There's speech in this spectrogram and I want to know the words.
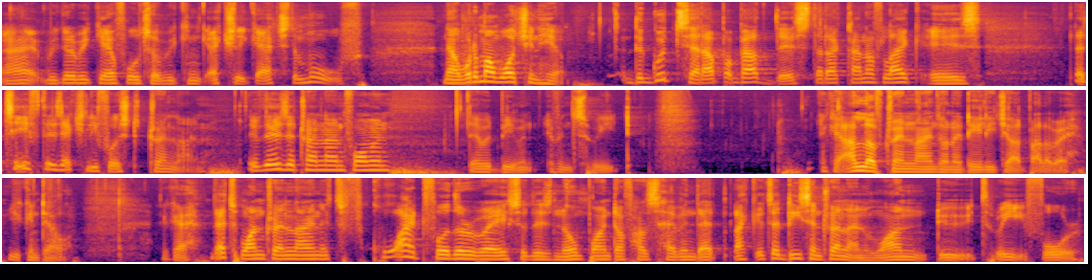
All right, we got to be careful so we can actually catch the move. Now, what am I watching here? The good setup about this that I kind of like is Let's see if there's actually first trend line. If there's a trend line forming, that would be even, even sweet. Okay, I love trend lines on a daily chart, by the way. You can tell. Okay, that's one trend line. It's quite further away, so there's no point of us having that. Like, it's a decent trend line. One, two, three, four.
